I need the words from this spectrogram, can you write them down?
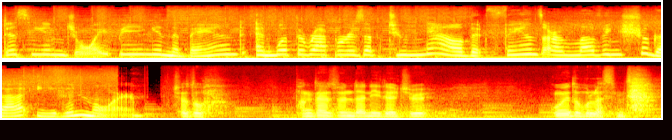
does he enjoy being in the band, and what the rapper is up to now that fans are loving Suga even more. 저도 방탄소년단이 될 줄 꿈에도 몰랐습니다.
